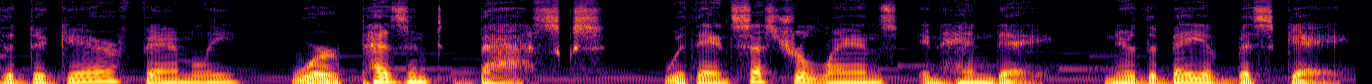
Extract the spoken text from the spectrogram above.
The Daguerre family were peasant Basques with ancestral lands in Hendaye, near the Bay of Biscay,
